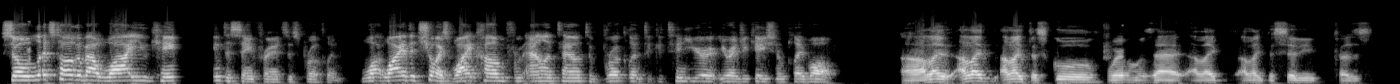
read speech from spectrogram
So let's talk about why you came to St. Francis, Brooklyn. Why, why the choice? Why come from Allentown to Brooklyn to continue your, your education and play ball? Uh, I like I like I like the school where it was at. I like I like the city because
